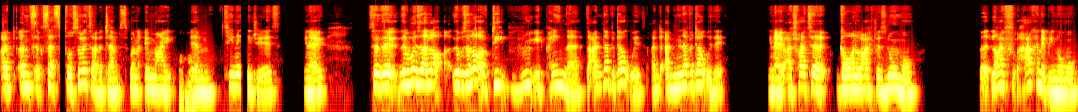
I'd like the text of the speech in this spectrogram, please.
I'd unsuccessful suicide attempts when in my mm-hmm. um, teenage years you know? So there, there was a lot there was a lot of deep rooted pain there that i'd never dealt with. I'd, I'd never dealt with it. You know i tried to go on life as normal but life how can it be normal?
